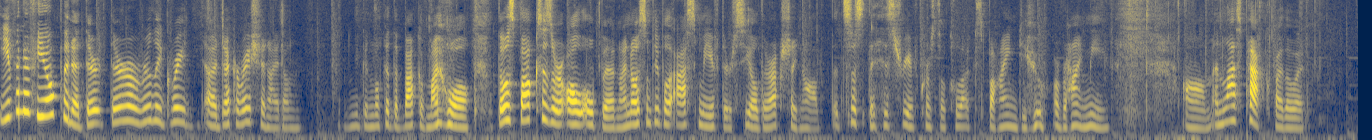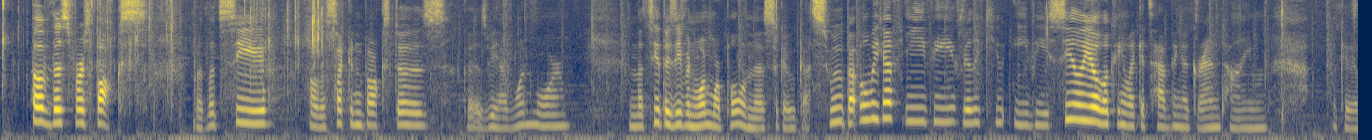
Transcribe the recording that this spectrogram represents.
Even if you open it, they're, they're a really great uh, decoration item. You can look at the back of my wall. Those boxes are all open. I know some people ask me if they're sealed. They're actually not. It's just the history of Krystal Kollectz behind you or behind me. Um, and last pack, by the way, of this first box. But let's see how the second box does because we have one more. And let's see if there's even one more pull in this. Okay, we got Swoop. Oh, we got Eevee. Really cute Eevee. Celia looking like it's having a grand time. Okay,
